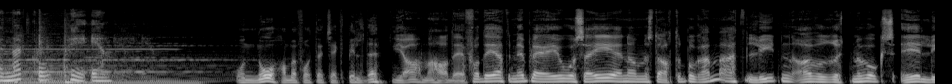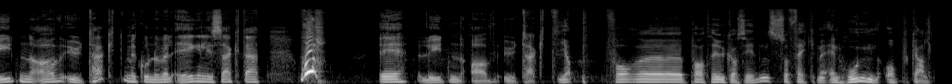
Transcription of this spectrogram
NRK P1. Og nå har vi fått et kjekt bilde. Ja, vi har det. For det at vi pleier jo å si når vi starter programmet, at lyden av rytmevoks er lyden av utakt. Vi kunne vel egentlig sagt at Voff! er lyden av utakt. Ja. For eh, et par-tre uker siden så fikk vi en hund oppkalt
